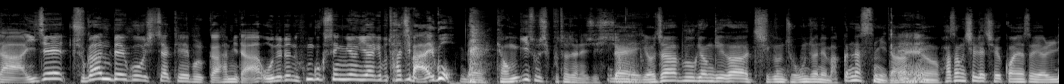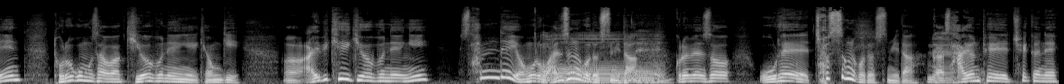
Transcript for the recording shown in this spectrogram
자, 이제 주간 배구 시작해 볼까 합니다. 오늘은 흥국생명 이야기부터 하지 말고 네. 경기 소식부터 전해 주시죠. 네, 여자부 경기가 지금 조금 전에 막 끝났습니다. 네. 어, 화성실내체육관에서 열린 도로공사와 기업은행의 경기. 어, IBK 기업은행이 3대 0으로 완승을 오, 거뒀습니다. 네. 그러면서 올해 첫 승을 거뒀습니다. 그러니까 네. 4연패 최근에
